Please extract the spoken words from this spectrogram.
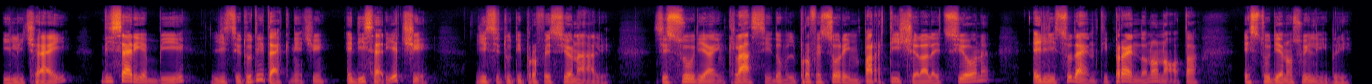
i licei, di serie B, gli istituti tecnici, e di serie C, gli istituti professionali. Si studia in classi dove il professore impartisce la lezione e gli studenti prendono nota e studiano sui libri.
